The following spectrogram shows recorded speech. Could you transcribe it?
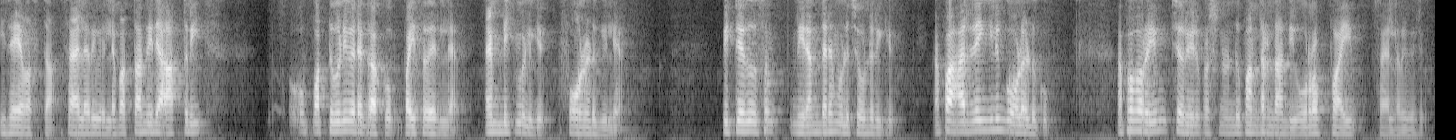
ഇതേ അവസ്ഥ. സാലറി വരില്ല. പത്താം തീയതി രാത്രി പത്ത് മണി വരെ കാക്കും. പൈസ തരില്ല. എം ഡിക്ക് വിളിക്കും. ഫോൺ എടുക്കില്ല. പിറ്റേ ദിവസം നിരന്തരം വിളിച്ചുകൊണ്ടിരിക്കും അപ്പോൾ ആരുടെയെങ്കിലും കോൾ എടുക്കും. അപ്പോൾ പറയും ചെറിയൊരു പ്രശ്നമുണ്ട്. പന്ത്രണ്ടാം തീയതി ഉറപ്പായും സാലറി വരും.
